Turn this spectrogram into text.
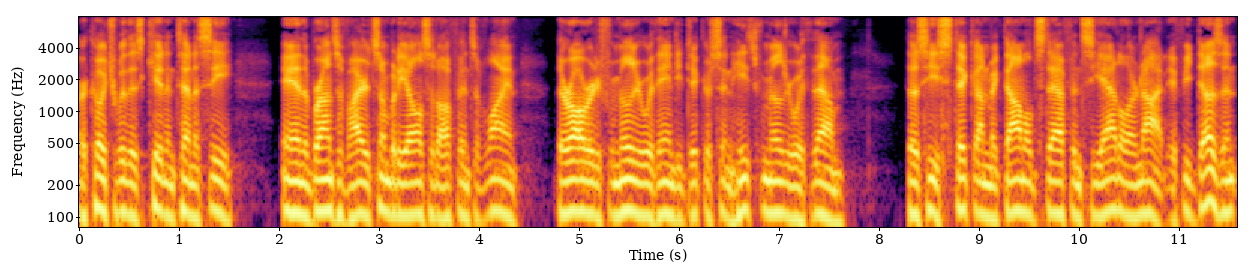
or coach with his kid in Tennessee, and the Browns have hired somebody else at offensive line, they're already familiar with Andy Dickerson. He's familiar with them. Does he stick on Macdonald's staff in Seattle or not? If he doesn't,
